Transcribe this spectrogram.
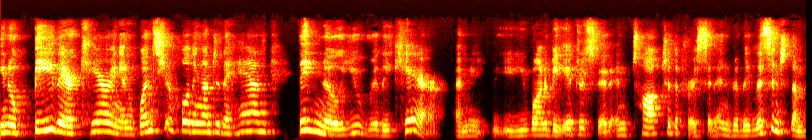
you know, be there caring. And once you're holding onto the hand, they know you really care. I mean, you want to be interested and talk to the person and really listen to them.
